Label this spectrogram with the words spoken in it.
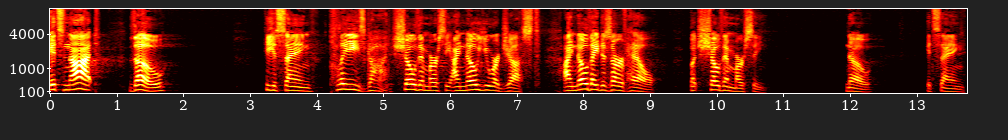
It's not, though, he is saying, Please, God, show them mercy. I know you are just. I know they deserve hell, but show them mercy. No, it's saying,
